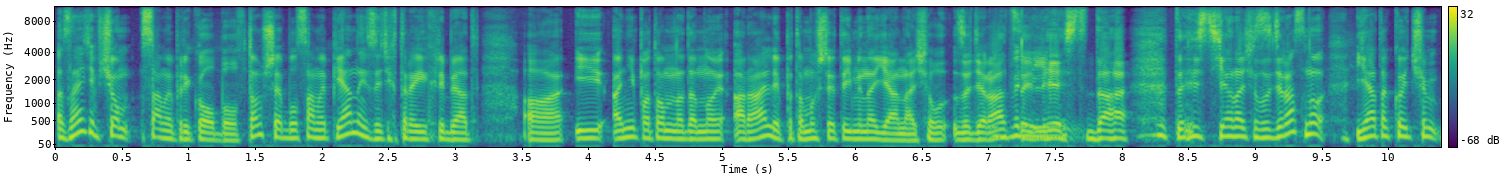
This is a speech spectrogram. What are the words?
а знаете, в чем самый прикол был? В том, что я был самый пьяный из этих троих ребят, а, и они потом надо мной орали, потому что это именно я начал задираться и Блин. лезть. Да, то есть я начал задираться. Ну, я такой чем,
